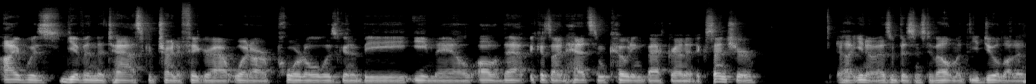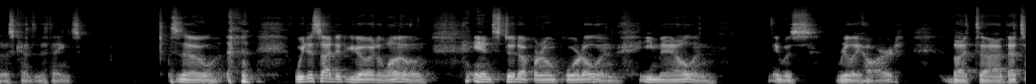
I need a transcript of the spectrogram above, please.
I was given the task of trying to figure out what our portal was going to be, email, all of that, because I'd had some coding background at Accenture. Uh, you know, as a business development, you do a lot of those kinds of things. So we decided to go it alone and stood up our own portal and email, and it was really hard. But uh, that's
